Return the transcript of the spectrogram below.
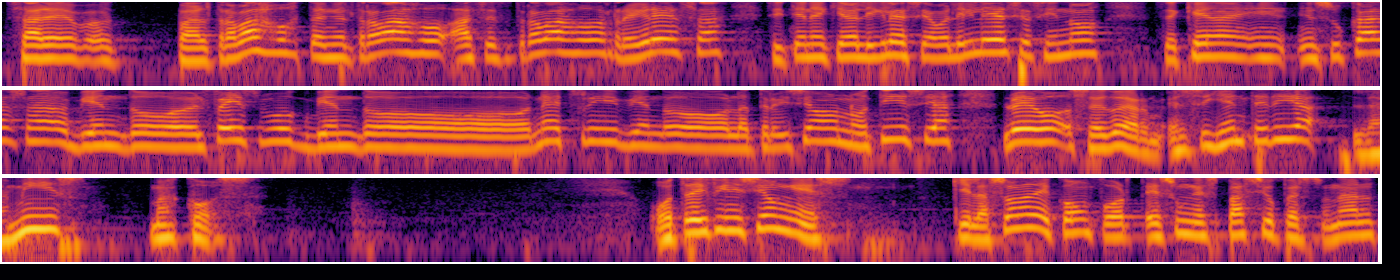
sale para el trabajo, está en el trabajo, hace su trabajo, regresa. Si tiene que ir a la iglesia, va a la iglesia. Si no, se queda en, su casa viendo el Facebook, viendo Netflix, viendo la televisión, noticias. Luego se duerme. El siguiente día, la misma cosa. Otra definición es que la zona de confort es un espacio personal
